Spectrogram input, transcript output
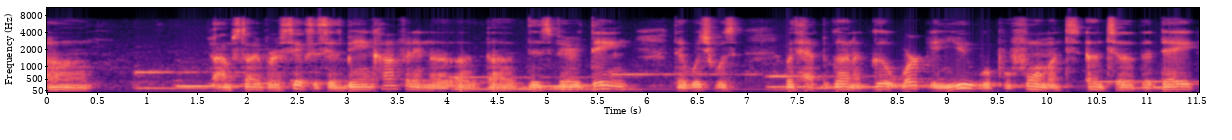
Um, I'm starting verse six. It says, "Being confident of, of, of, this very thing, that which was would have begun a good work in you will perform until the day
